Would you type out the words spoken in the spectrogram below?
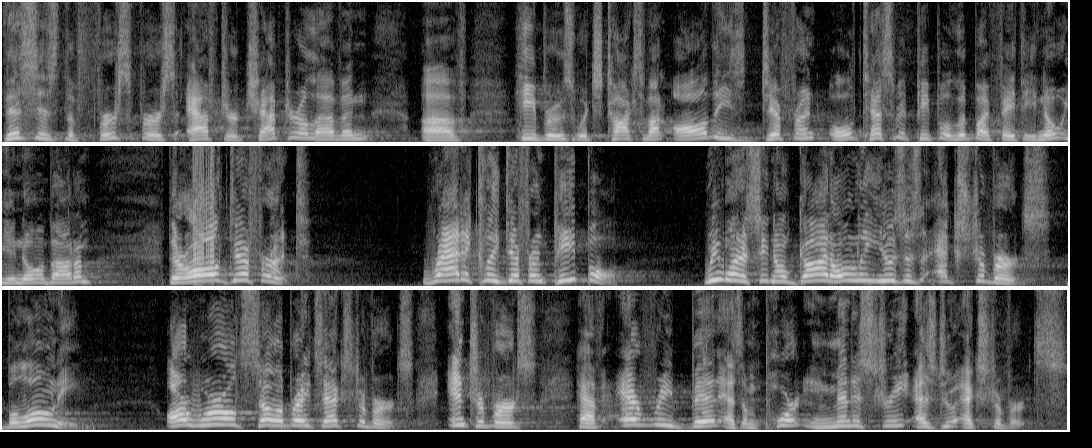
This is the first verse after chapter 11 of Hebrews, which talks about all these different Old Testament people who live by faith. You know what you know about them? They're all different, radically different people. We want to see, no, God only uses extroverts. Baloney. Our world celebrates extroverts. Introverts have every bit as important ministry as do extroverts.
